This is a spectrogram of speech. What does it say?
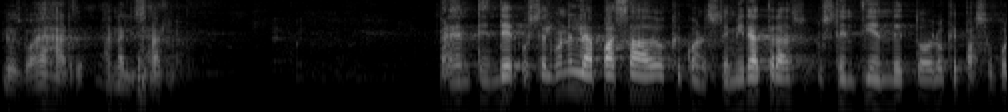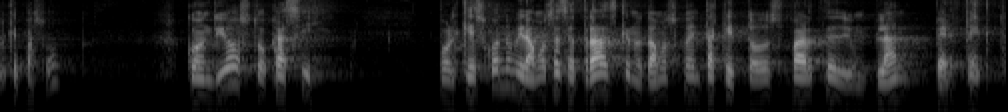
Les voy a dejar analizarlo. Para entender, ¿usted alguna le ha pasado que cuando usted mira atrás, usted entiende todo lo que pasó, por qué pasó? Con Dios toca así. Porque es cuando miramos hacia atrás que nos damos cuenta que todo es parte de un plan perfecto.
